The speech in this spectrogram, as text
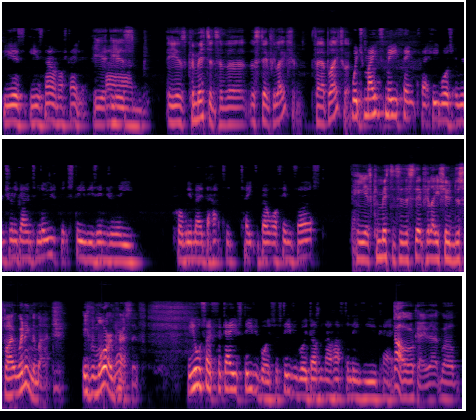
He is he is now in Australia. He, he is um, he is committed to the, the stipulation. Fair play to him. which makes me think that he was originally going to lose, but Stevie's injury probably made the hat to take the belt off him first. he is committed to the stipulation despite winning the match. Even more impressive. He also forgave Stevie Boy, so Stevie Boy doesn't now have to leave the UK. Oh, okay. That, well,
